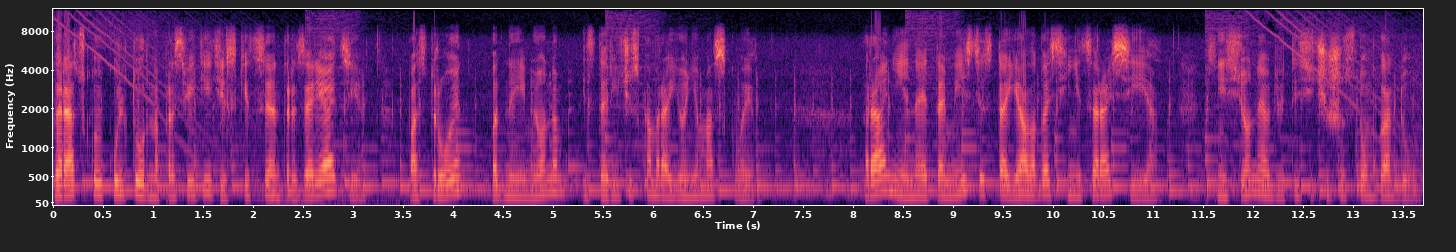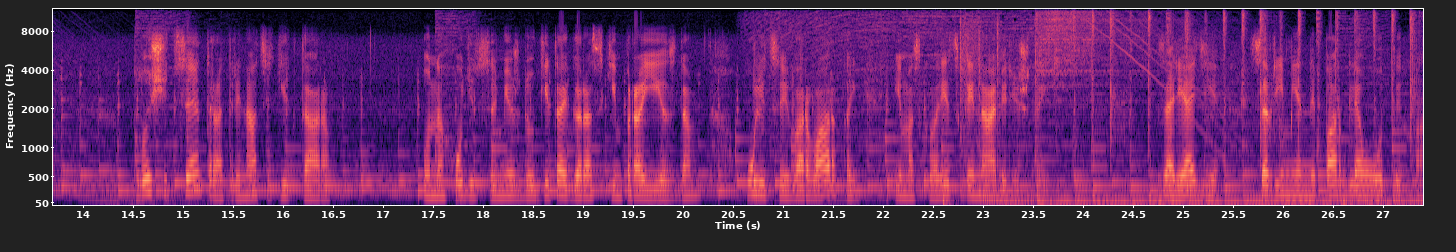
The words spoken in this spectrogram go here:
Городской культурно-просветительский центр Зарядье построен в одноименном историческом районе Москвы. Ранее на этом месте стояла гостиница «Россия», снесенная в 2006 году. Площадь центра 13 гектаров. Он находится между Китай-городским проездом, улицей Варваркой и Москворецкой набережной. Зарядье – современный парк для отдыха,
